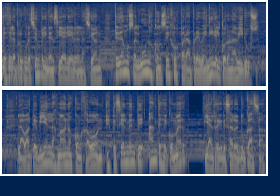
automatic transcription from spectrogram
Desde la Procuración Penitenciaria de la Nación te damos algunos consejos para prevenir el coronavirus. Lavate bien las manos con jabón, especialmente antes de comer y al regresar de tu casa.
